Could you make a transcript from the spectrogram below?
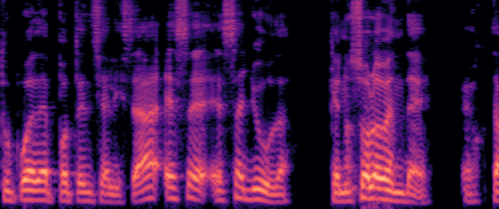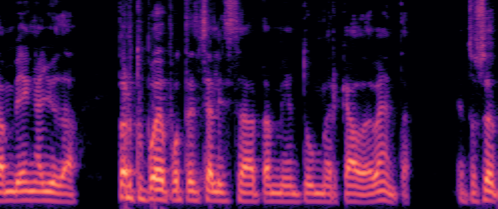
tú puedes potencializar ese, esa ayuda, que no solo vender, es también ayudar, pero tú puedes potencializar también tu mercado de venta. Entonces,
